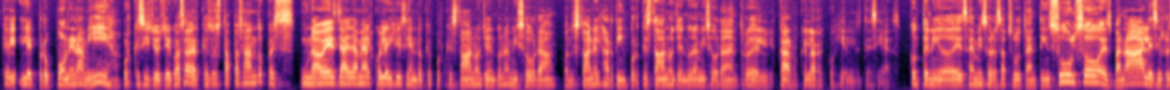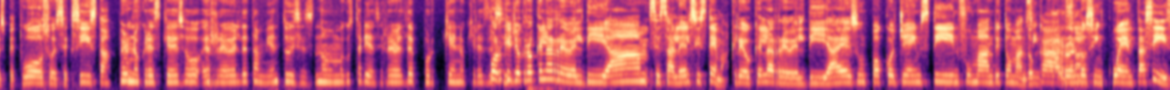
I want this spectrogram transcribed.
que le proponen a mi hija, porque si yo llego a saber que eso está pasando, pues una vez ya llamé al colegio diciendo que porque estaban oyendo una emisora, cuando estaba en el jardín, porque estaban oyendo una emisora dentro del carro que la recogía, les decía eso. El contenido de esa emisora es absolutamente insulso, es banal, es irrespetuoso, es sexista. Pero ¿no crees que eso es rebelde también? Tú dices, no me gustaría decir rebelde, ¿por qué no quieres decir? Porque yo creo que la rebeldía se sale del sistema. Creo que la rebeldía es un poco James Dean fumando y tomando carro en los 50, sí,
